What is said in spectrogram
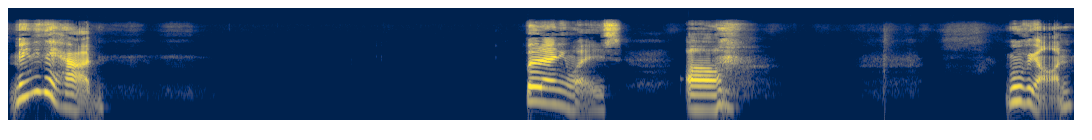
Maybe they had. But anyways, um moving on.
